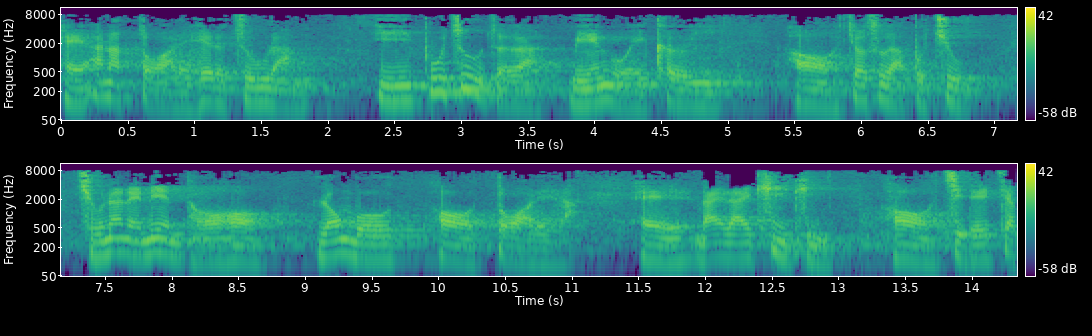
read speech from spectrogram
哎，安那大的迄个主人，以不住者啊，名为客意哦，就是啊，不住，像那个念头哦。拢无哦大的啦，诶来来去去哦一个接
